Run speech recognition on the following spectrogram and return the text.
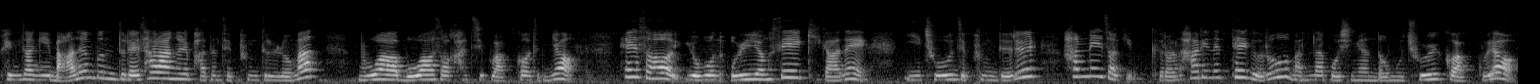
굉장히 많은 분들의 사랑을 받은 제품들로만 모아 모아서 가지고 왔거든요. 해서 이번 올영 세일 기간에 이 좋은 제품들을 합리적인 그런 할인 혜택으로 만나보시면 너무 좋을 것 같고요.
